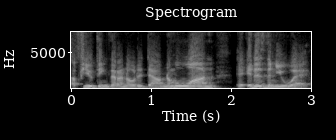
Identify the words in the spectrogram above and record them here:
a few things that I noted down. Number one, it is the new way.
